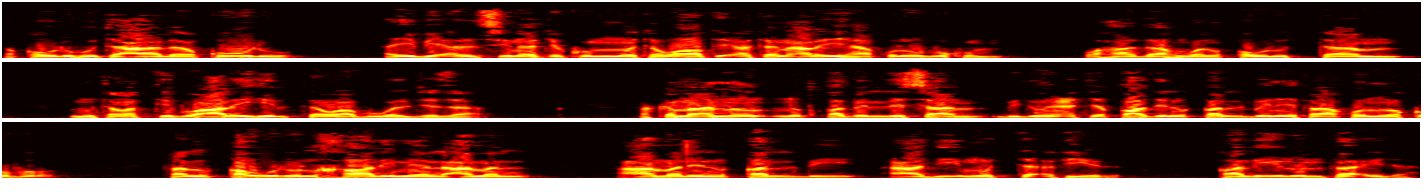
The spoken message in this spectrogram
فقوله تعالى قولوا أي بألسنتكم متواطئة عليها قلوبكم وهذا هو القول التام المترتب عليه الثواب والجزاء. فكما أن النطق باللسان بدون اعتقاد القلب نفاق وكفر فالقول الخالي من العمل عمل القلب عديم التأثير قليل الفائدة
